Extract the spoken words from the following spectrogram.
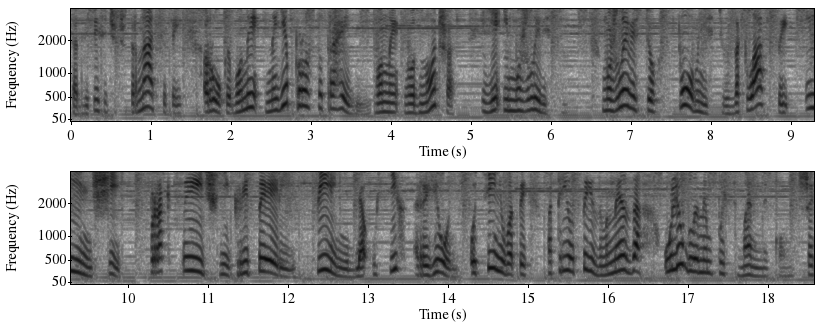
та 2014 роки вони не є просто трагедією, вони водночас є і можливістю. Можливістю повністю закласти інші практичні критерії, спільні для усіх регіонів, оцінювати патріотизм не за улюбленим письменником чи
